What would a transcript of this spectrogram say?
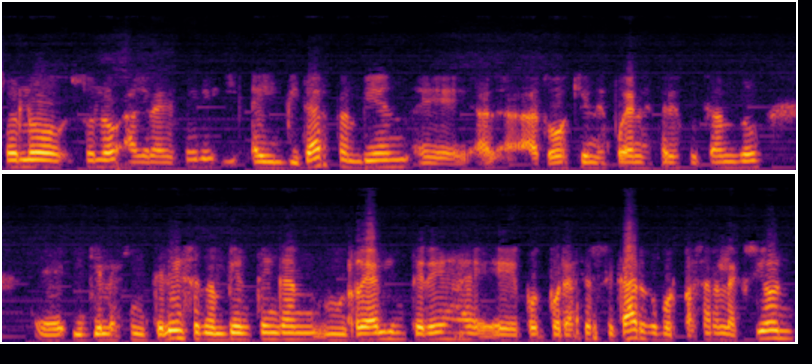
solo, solo agradecer y- e invitar también eh, a, a todos quienes puedan estar escuchando eh, y que les interese también tengan un real interés eh, por, por hacerse cargo, por pasar a la acción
